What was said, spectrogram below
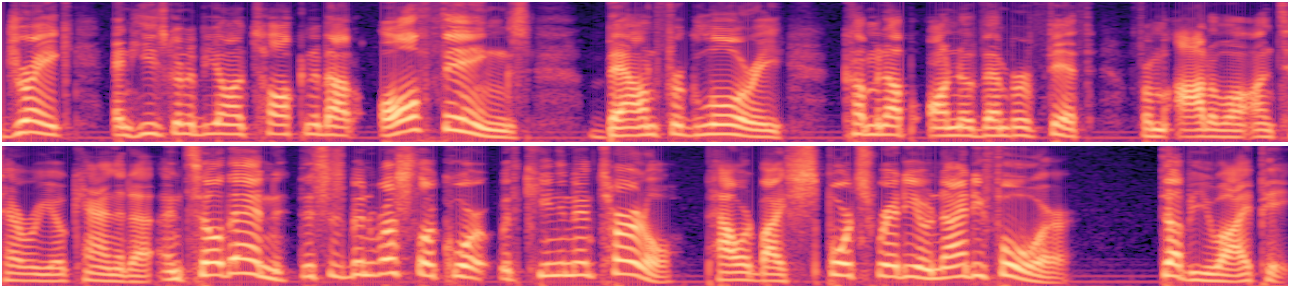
Drake, and he's going to be on talking about all things Bound for Glory coming up on November 5th from Ottawa, Ontario, Canada. Until then, this has been Wrestler Court with Keenan and Turtle, powered by Sports Radio 94. WIP.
